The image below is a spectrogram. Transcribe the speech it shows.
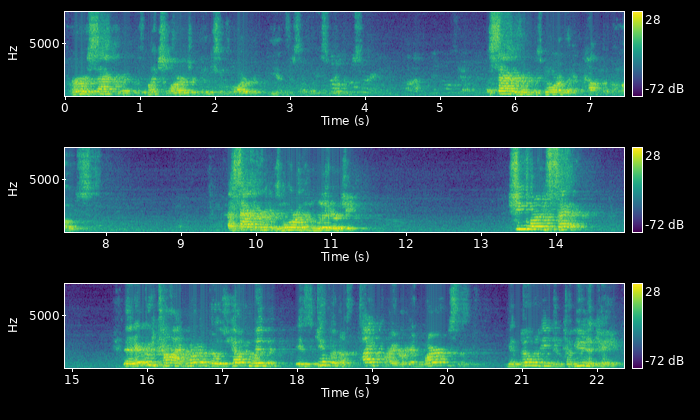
For her, sacrament was much larger than some water at the end of somebody's fingers. A sacrament was more than a cup and a host. A sacrament was more than liturgy. She once said that every time one of those young women is given a typewriter and learns the, ability to communicate,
